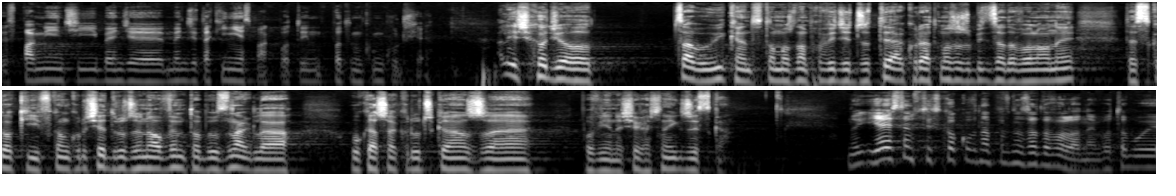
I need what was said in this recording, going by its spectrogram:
y, w pamięci i będzie, będzie taki niesmak po tym, po tym konkursie. Ale jeśli chodzi o cały weekend, to można powiedzieć, że ty akurat możesz być zadowolony. Te skoki w konkursie drużynowym to był znak dla Łukasza Kruczka, że powinieneś jechać na igrzyska. No ja jestem z tych skoków na pewno zadowolony, bo to były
